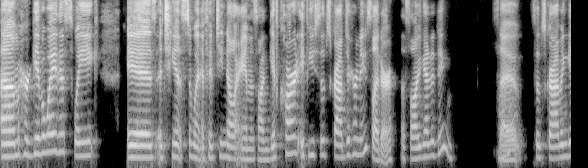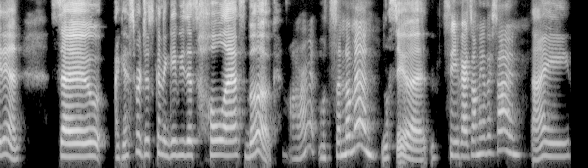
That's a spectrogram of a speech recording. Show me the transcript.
Um, her giveaway this week is a chance to win a $15 Amazon gift card if you subscribe to her newsletter. That's all you got to do. So subscribe and get in. So I guess we're just going to give you this whole ass book. All right, let's send them in. Let's do it. See you guys on the other side. Bye.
